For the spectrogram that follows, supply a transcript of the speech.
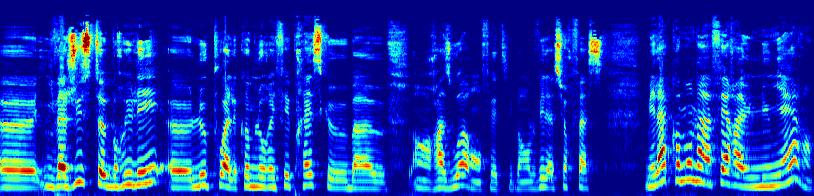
euh, il va juste brûler euh, le poil, comme l'aurait fait presque bah, un rasoir en fait. Il va enlever la surface. Mais là, comme on a affaire à une lumière,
